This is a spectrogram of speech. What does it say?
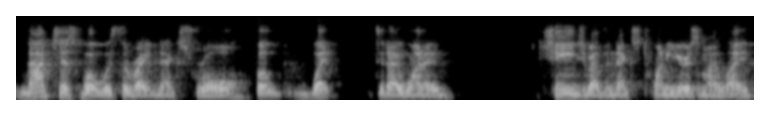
not just what was the right next role, but what did I want to change about the next 20 years of my life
